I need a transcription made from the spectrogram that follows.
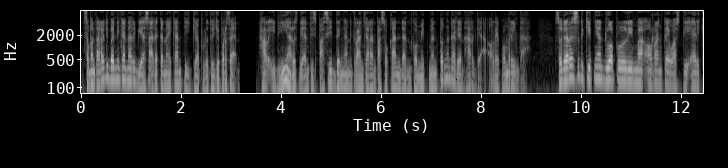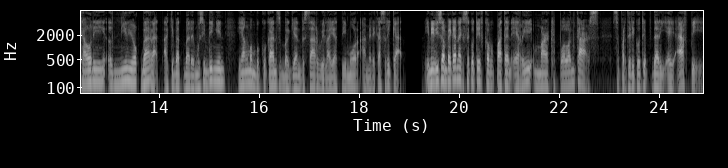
Sementara dibandingkan hari biasa ada kenaikan 37 persen. Hal ini harus diantisipasi dengan kelancaran pasokan dan komitmen pengendalian harga oleh pemerintah. Saudara sedikitnya 25 orang tewas di Erie County, New York Barat akibat badai musim dingin yang membukukan sebagian besar wilayah timur Amerika Serikat. Ini disampaikan eksekutif Kabupaten Erie Mark Polankars, seperti dikutip dari AFP.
